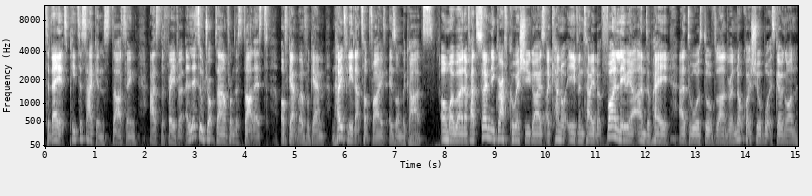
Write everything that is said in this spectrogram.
today it's Peter Sagan starting as the favourite. A little drop down from the start list of Gent Wevelgem, and hopefully that top 5 is on the cards. Oh my word, I've had so many graphical issues, guys, I cannot even tell you, but finally we are underway at Dwars door Vlaanderen. Not quite sure what is going on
